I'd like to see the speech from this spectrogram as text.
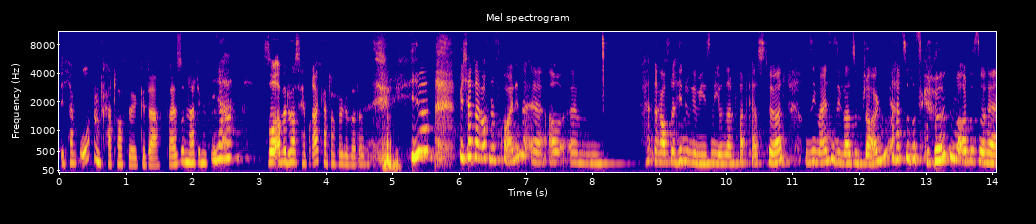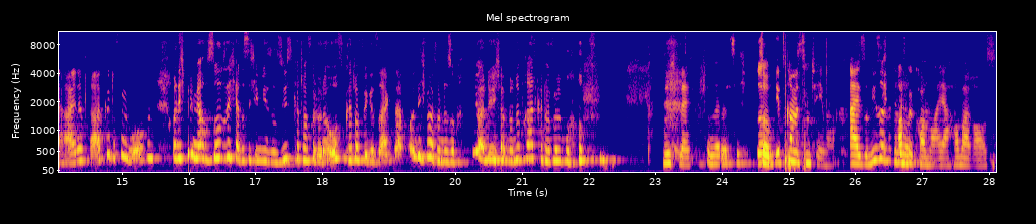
ich hab Ofenkartoffel gedacht, weißt du? Und mir, Ja, So, aber du hast ja Bratkartoffel gesagt. Also. ja. Mich hat darauf eine Freundin äh, ähm, hat darauf noch hingewiesen, die unseren Podcast hört. Und sie meinte, sie war so joggen, hat so das gehört und war auch nur so, hä, eine Bratkartoffel im Ofen. Und ich bin mir auch so sicher, dass ich irgendwie so Süßkartoffel oder Ofenkartoffel gesagt habe. Und ich war einfach nur so, ja, nee, ich habe noch eine Bratkartoffel im Ofen. Nicht schlecht. Schon sehr witzig. So, So, jetzt kommen wir zum Thema. Also, wie sind wir drauf gekommen, Maya? Hau mal raus.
